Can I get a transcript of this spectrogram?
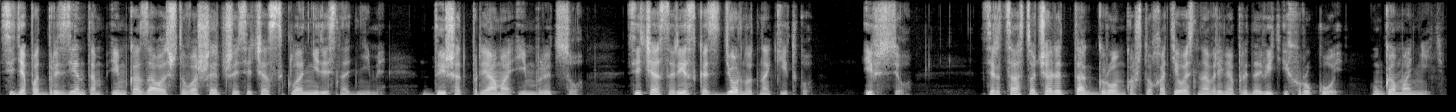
Сидя под брезентом, им казалось, что вошедшие сейчас склонились над ними, дышат прямо им в лицо. Сейчас резко сдернут накидку, и все. Сердца стучали так громко, что хотелось на время придавить их рукой, угомонить.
